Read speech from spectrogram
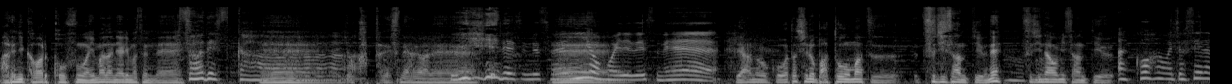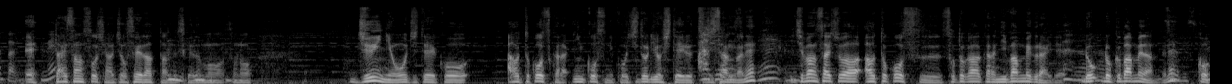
あれに変わる興奮はいまだにありませんね、そうですか、ええよかったですね、あれはね。いいですねそれ。いい思い出ですね、であのこう私の罵倒を待つ辻さんっていうね、うん辻直美さんっていう、あ後半は女性だったんでえすね。第三走者は女性だったんですけども、うんうんうん。その順位に応じてこうアウトコースからインコースにこう自撮りをしている辻さんがね、ね。うん。一番最初はアウトコース外側から2番目ぐらいで、うん。ろ 6, 番目なんでねね。こう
